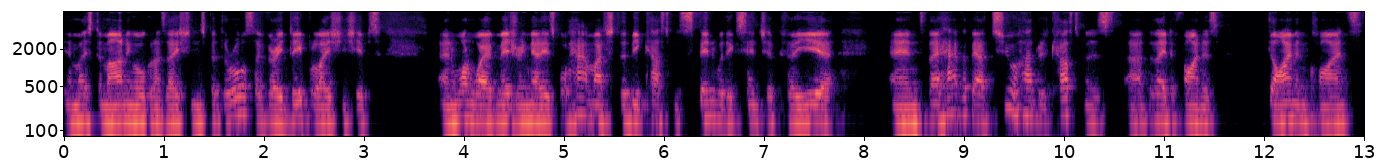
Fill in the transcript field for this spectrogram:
and most demanding organizations, but they're also very deep relationships. And one way of measuring that is, well, how much do the big customers spend with Accenture per year? And they have about 200 customers uh, that they define as diamond clients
